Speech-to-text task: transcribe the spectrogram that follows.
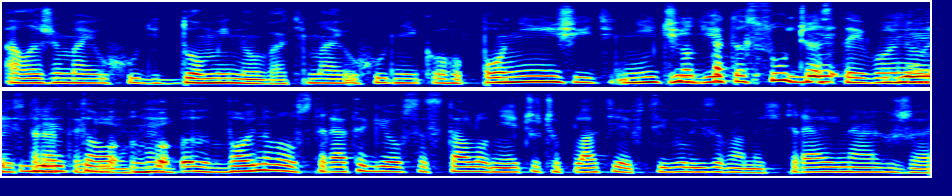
ale že majú chuť dominovať, majú chuť niekoho ponížiť, ničiť. No, je to súčasť je, tej vojnovej je, stratégie. Je to, vo, vojnovou stratégiou sa stalo niečo, čo platí aj v civilizovaných krajinách, že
